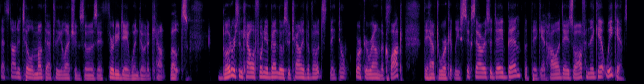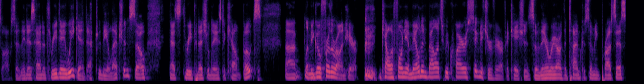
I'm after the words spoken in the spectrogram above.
that's not until a month after the election. So it's a 30 day window to count votes voters in California, Ben, those who tally the votes, they don't work around the clock. They have to work at least six hours a day, Ben, but they get holidays off and they get weekends off. So they just had a three day weekend after the election. So that's three potential days to count votes. Uh, let me go further on here. California mailed in ballots require signature verification. So there we are, at the time consuming process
